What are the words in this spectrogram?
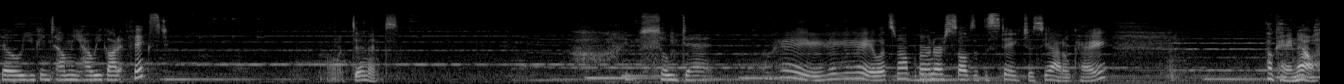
So you can tell me how we got it fixed? Oh, it didn't. I'm so dead. Oh, hey, hey, hey, hey, let's not burn ourselves at the stake just yet, okay? Okay, now,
